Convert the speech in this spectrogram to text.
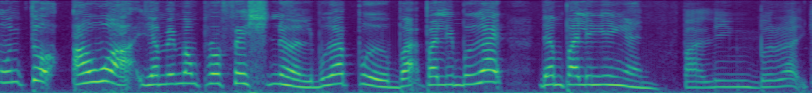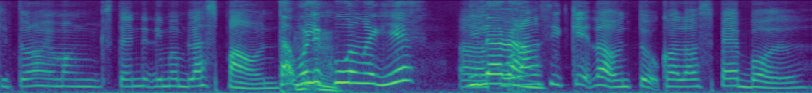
untuk awak yang memang profesional berapa ba- paling berat dan paling ringan? Paling berat kita orang memang standard 15 pound. Tak boleh kurang lagi eh? Ah, kurang Dilarang. sikit lah untuk kalau spare ball.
